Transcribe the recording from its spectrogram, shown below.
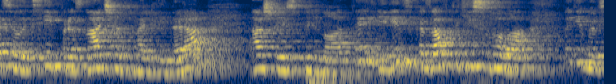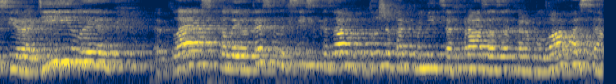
Отець Олексій призначив на лідера нашої спільноти, і він сказав такі слова. Тоді ми всі раділи, плескали. Отець Олексій сказав, дуже так мені ця фраза закарбувалася,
